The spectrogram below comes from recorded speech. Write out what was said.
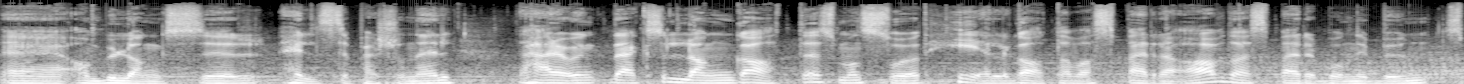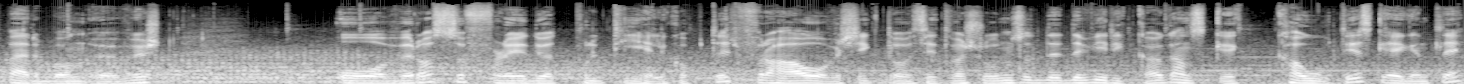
eh, ambulanser, helsepersonell. Det, er jo en, det er ikke så lang gate, så man så jo at hele gata var sperra av. Da sperrebånd i bunn, sperrebånd øverst. Over oss så fløy det jo et politihelikopter for å ha oversikt over situasjonen, så det, det virka ganske kaotisk, egentlig.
